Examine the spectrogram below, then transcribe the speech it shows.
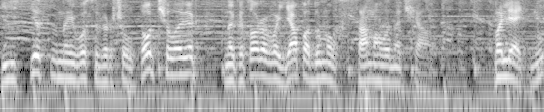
И, естественно, его совершил тот человек, на которого я подумал с самого начала. Блять, ну...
